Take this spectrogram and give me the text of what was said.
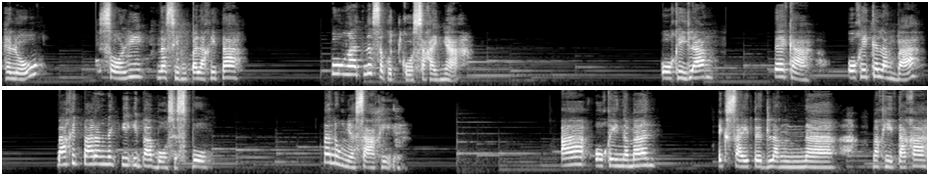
Hello? Sorry, nasin pala kita. Pungad na sagot ko sa kanya. Okay lang. Teka, okay ka lang ba? Bakit parang nag-iiba boses mo? Tanong niya sa akin. Ah, okay naman. Excited lang na makita ka.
